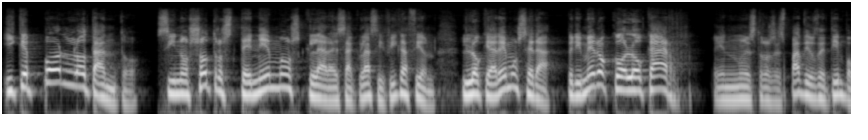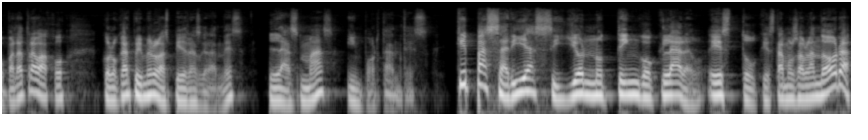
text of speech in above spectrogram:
y que por lo tanto si nosotros tenemos clara esa clasificación, lo que haremos será primero colocar en nuestros espacios de tiempo para trabajo, colocar primero las piedras grandes, las más importantes. ¿Qué pasaría si yo no tengo claro esto que estamos hablando ahora?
